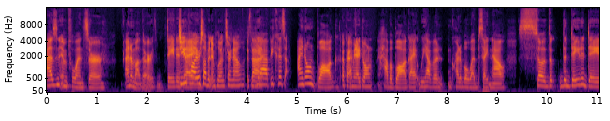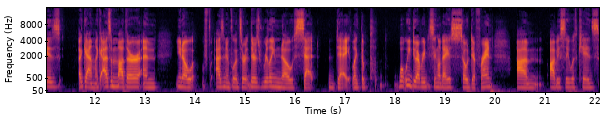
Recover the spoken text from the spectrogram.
as an influencer and a mother day to day Do you call yourself an influencer now? Is that yeah, because I don't blog. Okay. I mean, I don't have a blog. I we have an incredible website now. So the the day to day is again like as a mother and you know f- as an influencer, there's really no set day. Like the what we do every single day is so different. Um, obviously, with kids,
